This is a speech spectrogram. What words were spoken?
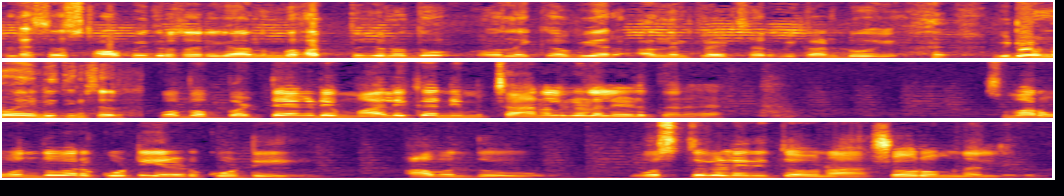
ಪ್ಲಸ್ ಸ್ಟಾಪ್ ಇದ್ರು ಸರ್. ಈಗ ನಮ್ಮ ಹತ್ತು ಜನದ್ದು like we are unemployed sir we can do we don't know anything sir ಒಬ್ಬ ಬಟ್ಟೆ ಅಂಗಡಿ ಮಾಲೀಕ ನಿಮ್ಮ ಚಾನಲ್ಗಳಲ್ಲಿ ಹೇಳ್ತಾನೆ ಸುಮಾರು ಒಂದೂವರೆ ಕೋಟಿ ಎರಡು ಕೋಟಿ ಆ ಒಂದು ವಸ್ತುಗಳೇನಿತ್ತು ಅವನ ಶೋರೂಮ್ನಲ್ಲಿ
